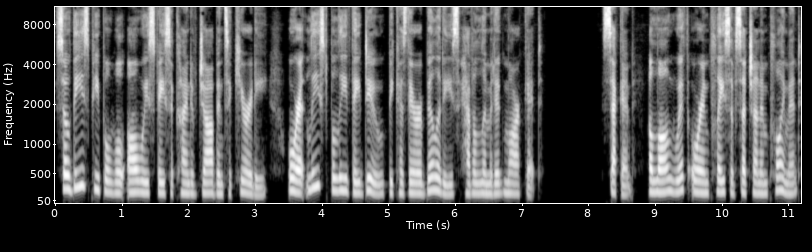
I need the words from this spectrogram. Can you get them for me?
So these people will always face a kind of job insecurity, or at least believe they do because their abilities have a limited market. Second, along with or in place of such unemployment,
